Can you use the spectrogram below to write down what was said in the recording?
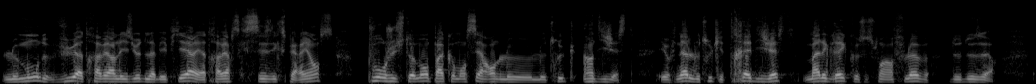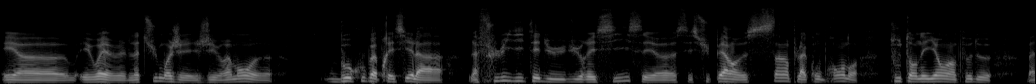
le monde vu à travers les yeux de l'abbé Pierre et à travers ses expériences pour justement pas commencer à rendre le, truc indigeste. Et au final, le truc est très digeste malgré que ce soit un fleuve de deux heures. Et, et ouais, là-dessus, moi j'ai vraiment beaucoup apprécié la, fluidité du, récit. C'est super simple à comprendre tout en ayant un peu de, bah,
